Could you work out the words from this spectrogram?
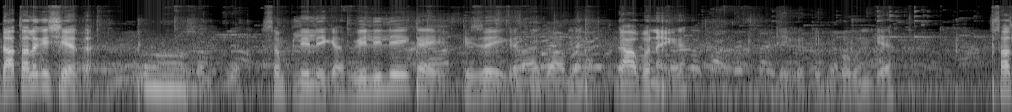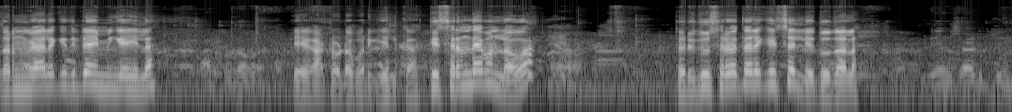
दाताला कशी आहे आता? संपलेली आहे का? वेलेली आहे काय? तिचं आहे का गाभण आहे का? ठीक आहे तुम्ही बघून घ्या. साधारण वेळाला किती टायमिंग आहे हिला? एक आठवडाभर घेईल का? तिसऱ्यांदा आहे म्हणलं हो का? तरी दुसऱ्या त्याला किती चालली आहे दुधाला? तीन साडेतीन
